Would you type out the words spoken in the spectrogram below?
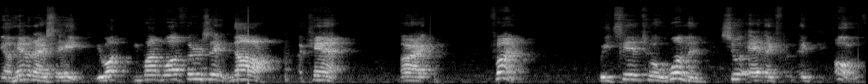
you know, him and I say, hey, you want you want to go out Thursday? No, I can't. All right, fine. We say it to a woman, she'll add, like, like, oh,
